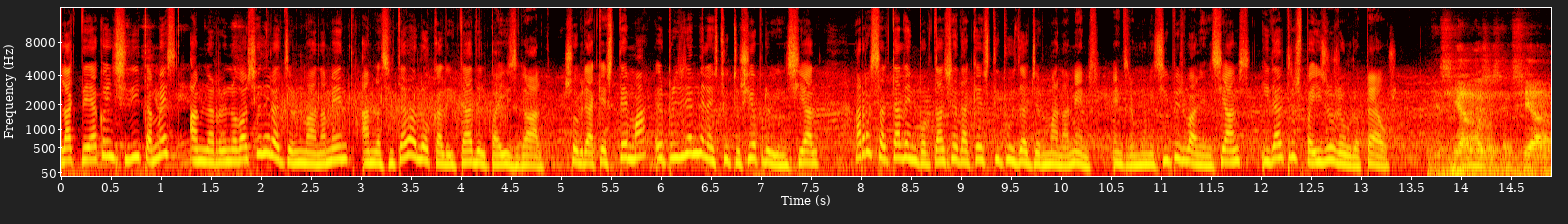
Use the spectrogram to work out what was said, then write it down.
L'acte ha coincidit a més amb la renovació de l'agermanament amb la citada localitat del País Gal. Sobre aquest tema, el president de la institució provincial ha ressaltat la importància d'aquest tipus d'agermanaments entre municipis valencians i d'altres països europeus. Que si alguna és essencial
